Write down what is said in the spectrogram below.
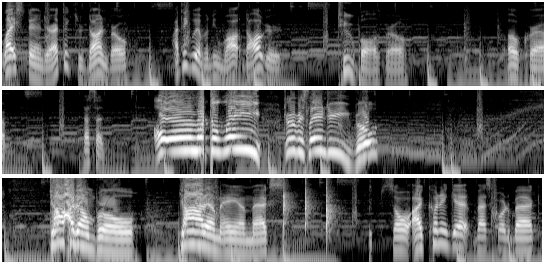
Light standard, I think you're done, bro. I think we have a new dogger. Two balls, bro. Oh crap. That's a Oh what delay! Jarvis Landry, bro. Got him, bro. Got him, AMX. So I couldn't get best quarterback.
